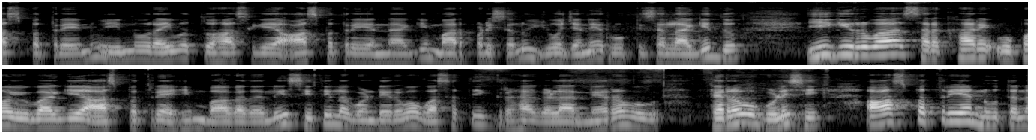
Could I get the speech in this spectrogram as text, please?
ಆಸ್ಪತ್ರೆಯನ್ನು ಇನ್ನೂರೈವತ್ತು ಹಾಸಿಗೆಯ ಆಸ್ಪತ್ರೆಯನ್ನಾಗಿ ಮಾರ್ಪಡಿಸಲು ಯೋಜನೆ ರೂಪಿಸಲಾಗಿದ್ದು, ಈಗಿರುವ ಸರ್ಕಾರಿ ಉಪವಿಭಾಗೀಯ ಆಸ್ಪತ್ರೆಯ ಹಿಂಭಾಗದಲ್ಲಿ ಶಿಥಿಲಗೊಂಡಿರುವ ವಸತಿ ಗೃಹಗಳ ನೆರವು, ತೆರವುಗೊಳಿಸಿ ಆಸ್ಪತ್ರೆಯ ನೂತನ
